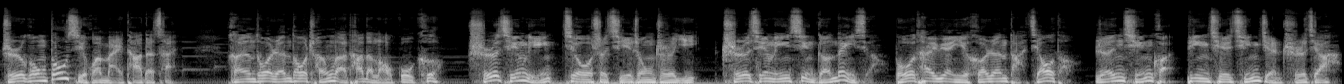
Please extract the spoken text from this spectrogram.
职工都喜欢买他的菜，很多人都成了他的老顾客。池清林就是其中之一。池清林性格内向，不太愿意和人打交道，人勤快，并且勤俭持家。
